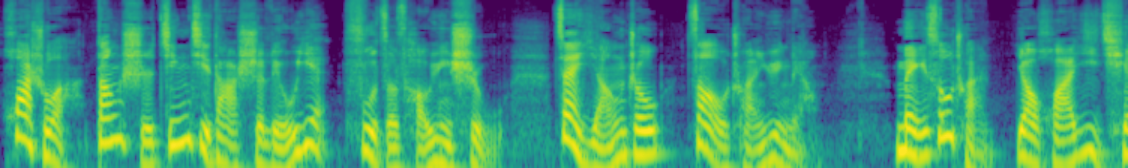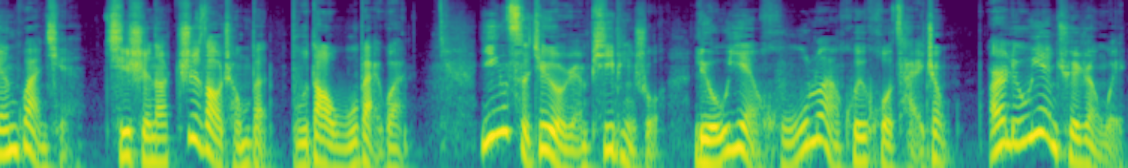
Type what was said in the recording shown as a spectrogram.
话说啊，当时经济大师刘晏负责漕运事务，在扬州造船运粮，每艘船要花一千贯钱，其实呢制造成本不到五百贯，因此就有人批评说刘晏胡乱挥霍财政，而刘晏却认为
